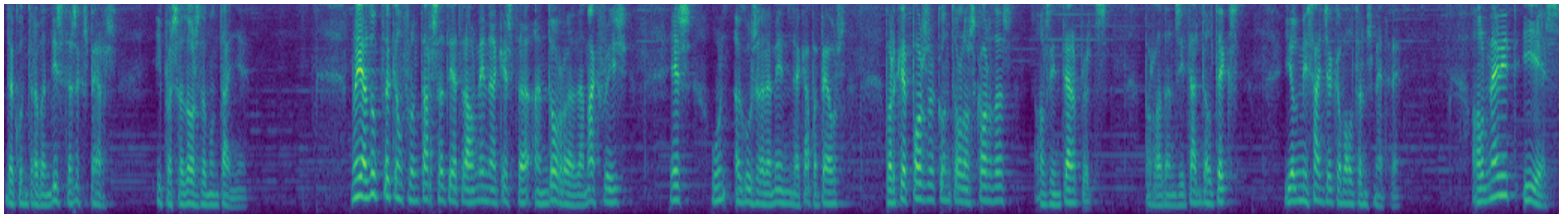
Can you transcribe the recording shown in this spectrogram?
de contrabandistes experts i passadors de muntanya. No hi ha dubte que enfrontar-se teatralment a aquesta Andorra de Max Frisch és un agosarament de cap a peus perquè posa contra les cordes els intèrprets per la densitat del text i el missatge que vol transmetre. El mèrit hi és,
